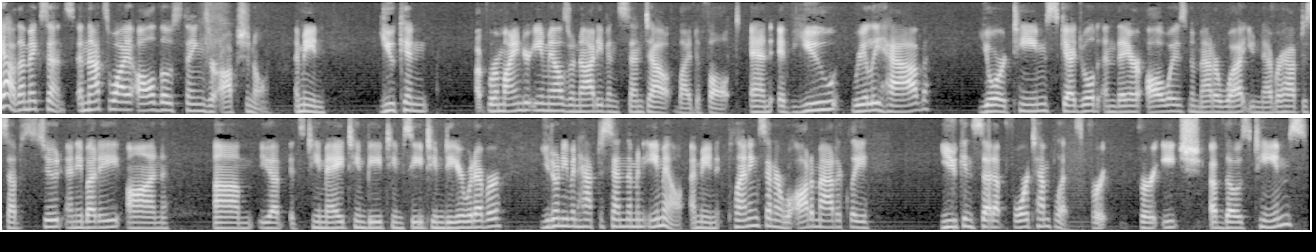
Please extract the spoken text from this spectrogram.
Yeah, that makes sense. And that's why all those things are optional. I mean, you can uh, reminder emails are not even sent out by default. And if you really have your team scheduled and they are always no matter what, you never have to substitute anybody on um, you have it's team A, team B, team C, team D or whatever. You don't even have to send them an email. I mean, Planning Center will automatically you can set up four templates for for each of those teams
